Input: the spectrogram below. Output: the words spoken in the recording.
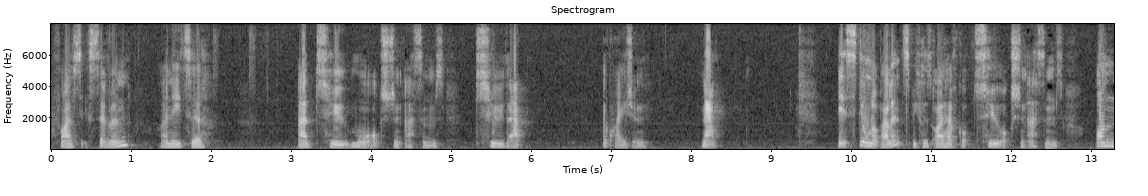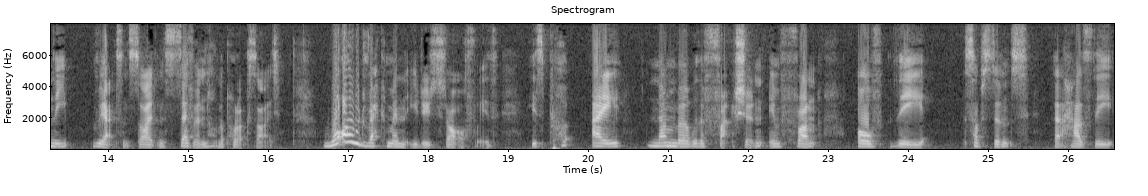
five, six, seven, I need to add two more oxygen atoms to that equation. Now, it's still not balanced because I have got two oxygen atoms on the reactant side and seven on the product side. What I would recommend that you do to start off with is put a number with a fraction in front of the substance that has the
